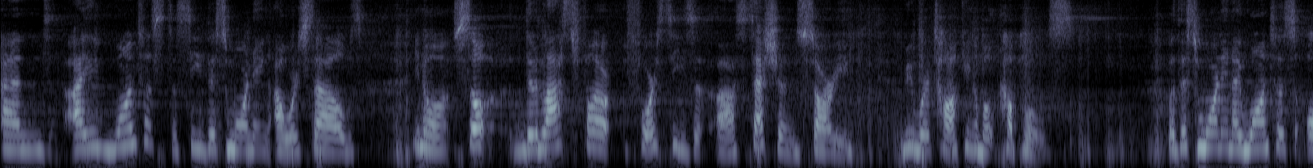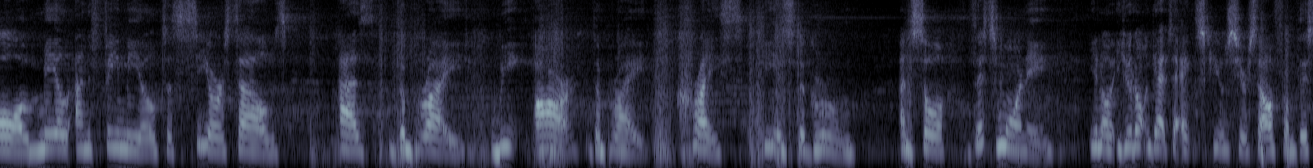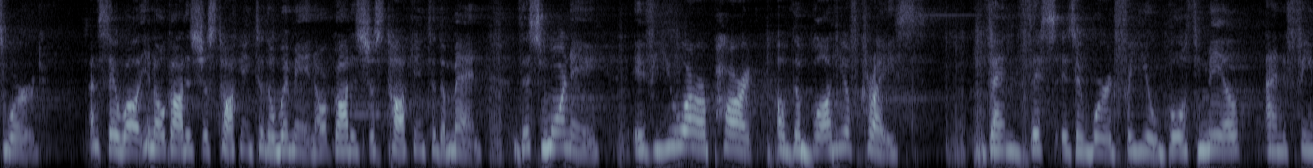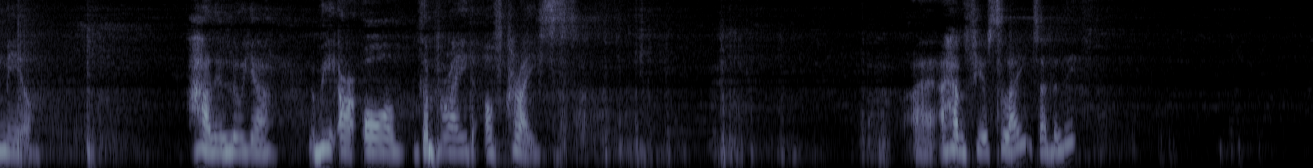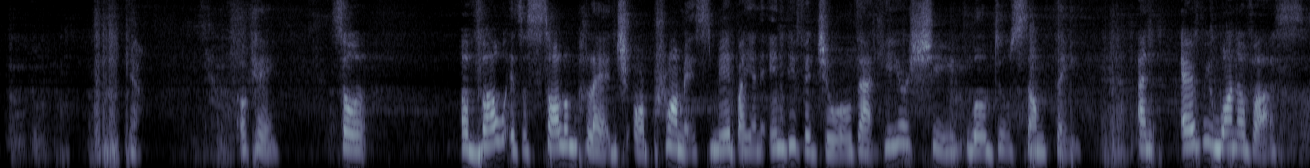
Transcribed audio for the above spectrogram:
And I want us to see this morning ourselves, you know, so the last four, four season, uh, sessions, sorry, we were talking about couples but this morning, I want us all, male and female, to see ourselves as the bride. We are the bride. Christ, He is the groom. And so this morning, you know, you don't get to excuse yourself from this word and say, well, you know, God is just talking to the women or God is just talking to the men. This morning, if you are a part of the body of Christ, then this is a word for you, both male and female. Hallelujah. We are all the bride of Christ. I have a few slides, I believe. Yeah. Okay. So, a vow is a solemn pledge or promise made by an individual that he or she will do something. And every one of us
